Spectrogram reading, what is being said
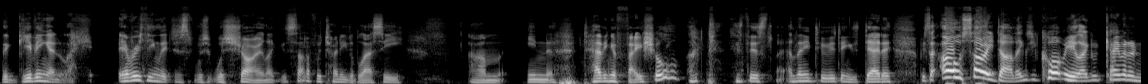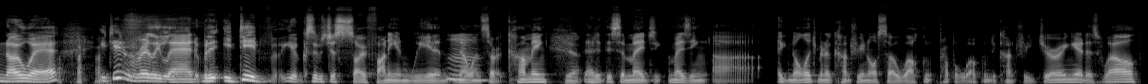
the giving and like everything that just was, was shown. Like it started off with Tony Di Blasi, um, in having a facial, like this, and then he do- was doing his dad. He's like, "Oh, sorry, darlings, you caught me." Like it came out of nowhere. it didn't really land, but it, it did, you know, because it was just so funny and weird, and no one saw it coming. Yeah. They had this amazing, amazing uh, acknowledgement of country, and also welcome, proper welcome to country during it as well,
